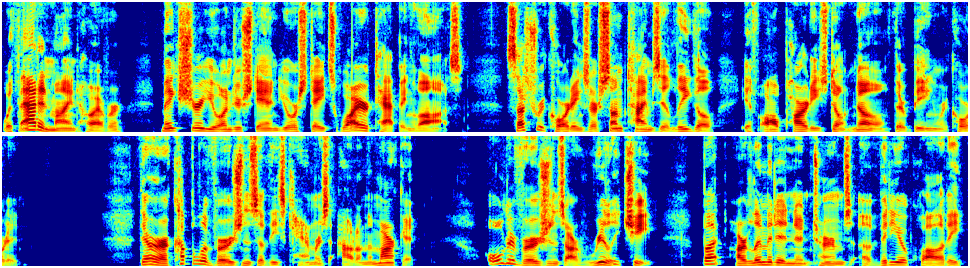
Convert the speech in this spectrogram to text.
With that in mind, however, make sure you understand your state's wiretapping laws. Such recordings are sometimes illegal if all parties don't know they're being recorded. There are a couple of versions of these cameras out on the market. Older versions are really cheap, but are limited in terms of video quality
